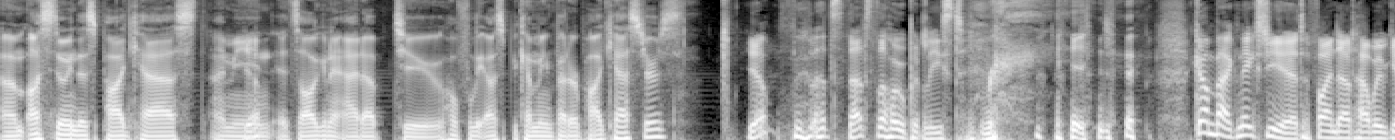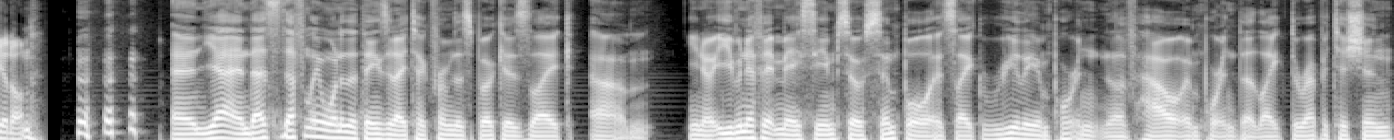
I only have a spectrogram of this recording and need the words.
um, us doing this podcast. I mean, it's all going to add up to hopefully us becoming better podcasters. yep that's that's the hope at least Right. come back next year to find out how we get on and yeah, and that's definitely one of the things that I took from this book is like, um, you know, even if it may seem so simple, it's like really important of how important that like the repetition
